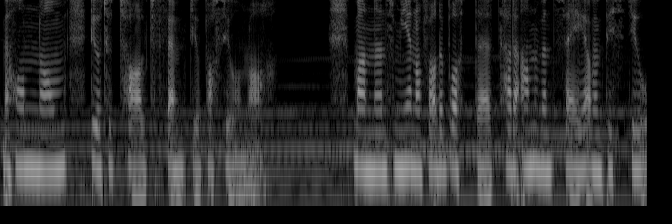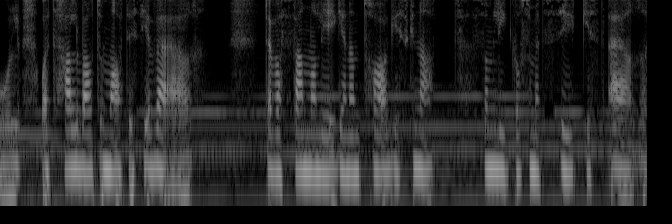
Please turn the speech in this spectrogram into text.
Med honom dog totalt 50 personer. Mannen som genomförde brottet hade använt sig av en pistol och ett halvautomatiskt gevär. Det var sannoliken en tragisk natt som ligger som ett psykiskt ärr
